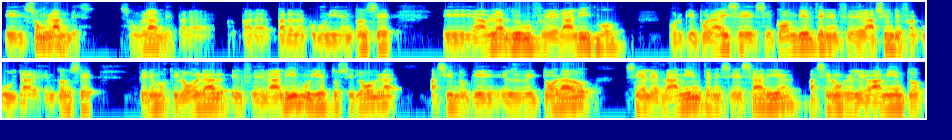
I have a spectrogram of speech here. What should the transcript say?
eh, son grandes, son grandes para, para, la comunidad. Entonces, eh, hablar de un federalismo, porque por ahí se, se convierten en federación de facultades. Entonces, tenemos que lograr el federalismo y esto se logra haciendo que el rectorado sea la herramienta necesaria, hacer un relevamiento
